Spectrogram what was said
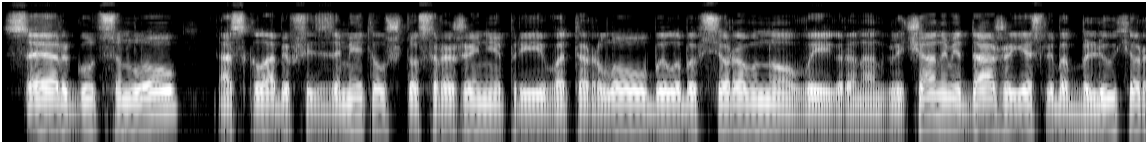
Сэр Гудсон осклабившись, заметил, что сражение при Ватерлоу было бы все равно выиграно англичанами, даже если бы Блюхер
